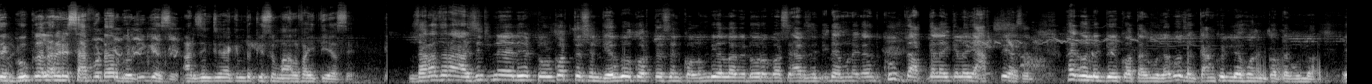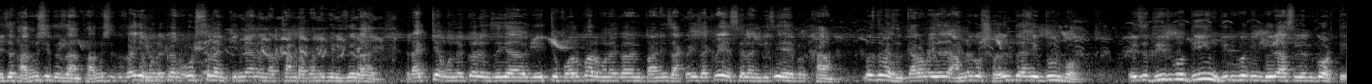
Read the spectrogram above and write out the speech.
যে গু কালারের সাপোর্টার ঘটি গেছে। আর্জেন্টিনা কিন্তু কিছু মাল পাইতে আছে। যারা যারা আর্জেন্টিনা এলিয়ে টোল করতেছেন ঘেউ ঘেউ করতেছেন, কলম্বিয়ার লগে ডোরো করছে, আর্জেন্টিনা মনে করেন খুব দাঁত কেলাই কেলাই আসতে আছেন। হ্যাঁ এই কথাগুলো, বুঝছেন? কাঙ্কুল্লা ফোনের কথাগুলো। এই যে ফার্মেসিতে যান ফার্মেসিতে যাই মনে করেন ওটছিলেন কিনে আনেন আর ঠান্ডা পানি ফ্রিজে রাখেন। রাখিয়া মনে করেন যে একটু পর পর মনে করেন পানি জাকড়াই জাকড়াই সেলাইন ভিজে এবার খান। বুঝতে পারছেন? কারণ এই যে আপনাদের শরীর তো এই দুর্বল। এই যে দীর্ঘদিন দীর্ঘদিন ধরে আসলেন গড়তে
